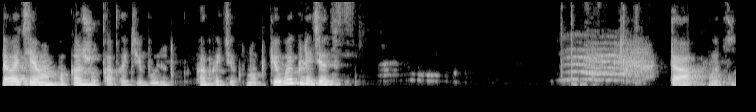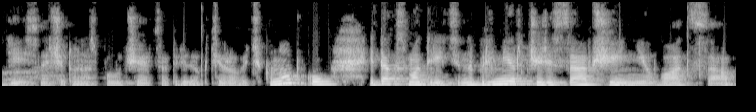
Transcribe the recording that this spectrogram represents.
Давайте я вам покажу, как эти, будут, как эти кнопки выглядят. Так, вот здесь, значит, у нас получается отредактировать кнопку. Итак, смотрите, например, через сообщение WhatsApp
